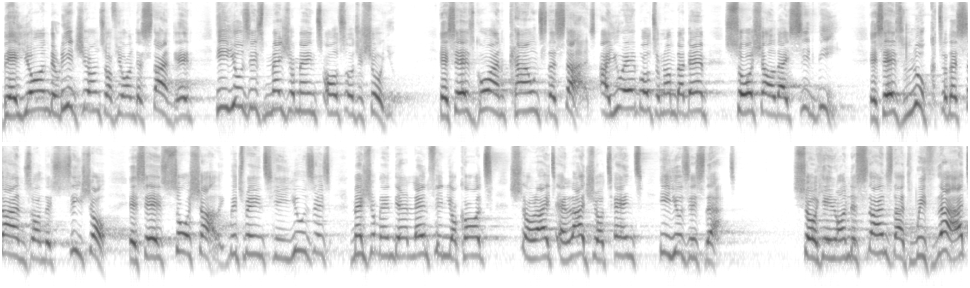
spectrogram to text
beyond the regions of your understanding, he uses measurements also to show you. He says, Go and count the stars. Are you able to number them? So shall thy seed be. He says, Look to the sands on the seashore. He says, So shall, which means he uses measurement there, lengthen your cords, all right, enlarge your tents. He uses that. So he understands that with that,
